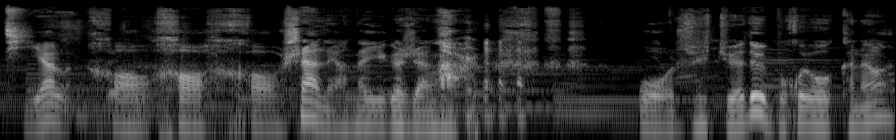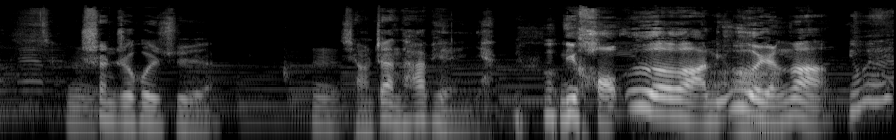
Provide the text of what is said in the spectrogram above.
体验了。好好好善良的一个人儿，我绝绝对不会，我可能嗯甚至会去嗯，想占他便宜，你好恶啊，你恶人啊！因为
